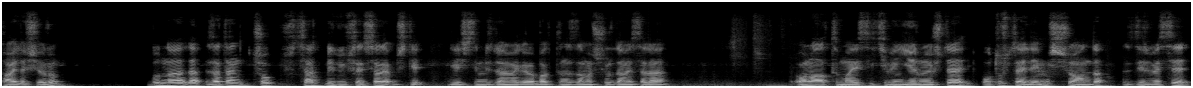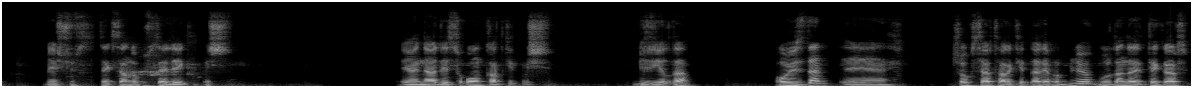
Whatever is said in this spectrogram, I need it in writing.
paylaşıyorum. Bunda da zaten çok sert bir yükselişler yapmış ge- geçtiğimiz döneme göre baktığınız zaman şurada mesela 16 Mayıs 2023'te 30 TL'ymiş. Şu anda zirvesi 589 TL'ye gitmiş. Yani neredeyse 10 kat gitmiş bir yılda. O yüzden eee, çok sert hareketler yapabiliyor. Buradan da tekrar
